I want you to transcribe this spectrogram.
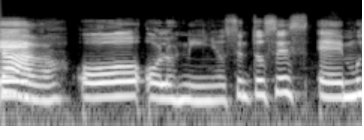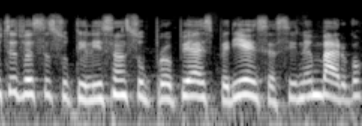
delicado. o, o los niños. Entonces, eh, muchas veces utilizan su propia experiencia. Sin embargo,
